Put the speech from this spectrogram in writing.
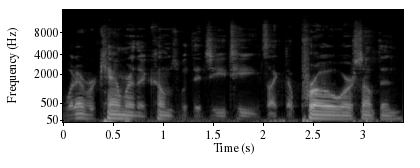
whatever camera that comes with the GT. It's like the Pro or something.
